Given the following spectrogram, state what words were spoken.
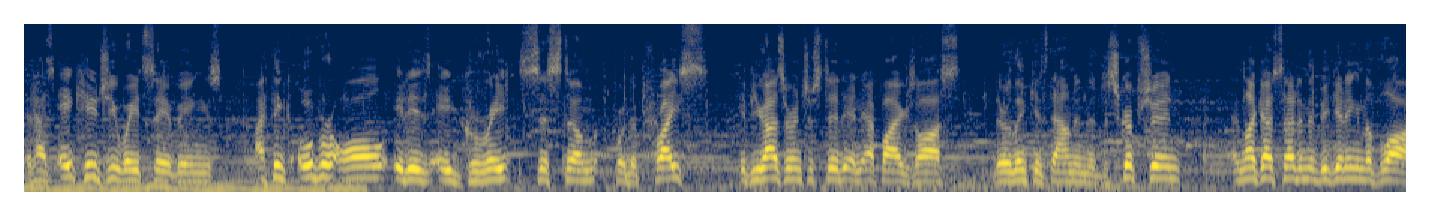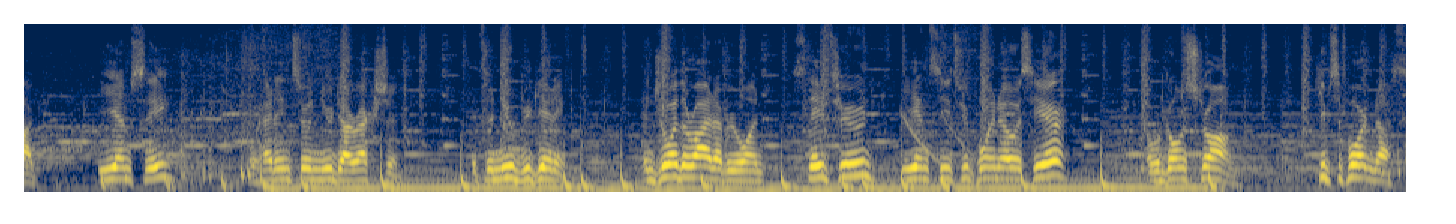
It has 8 kg weight savings. I think overall it is a great system for the price. If you guys are interested in FI exhaust, their link is down in the description. And like I said in the beginning of the vlog, EMC, we're heading to a new direction. It's a new beginning. Enjoy the ride, everyone. Stay tuned. EMC 2.0 is here, and we're going strong. Keep supporting us.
